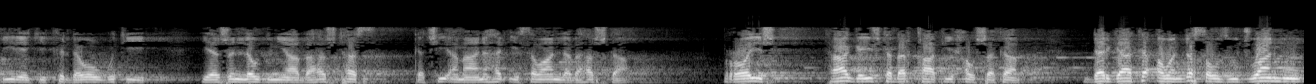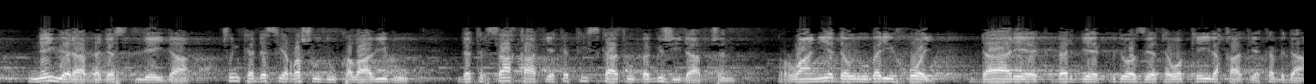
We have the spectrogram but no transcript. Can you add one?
بیرێکی کردەوە و گوتی، یێ ژن لەو دنیا بەهەشت هەس، کەچی ئەمانە هەر ئیسەوان لە بەهەشتە. ڕۆیشت تا گەیشتە بەر قاپی حەوشەکە. دەرگاکە ئەوەندە سەوز و جوان بوو، نەیوێرا بە دەست لێی دا، چونکە دەسی ڕەش و دووکەڵاوی بوو، دەترسا قاپییەکە پیس کات و بە گژی دا بچن. ڕوانیە دەوروبەری خۆی دارێک بەردێک بدۆزێتەوە پێی لە قاپیەکە بدا،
